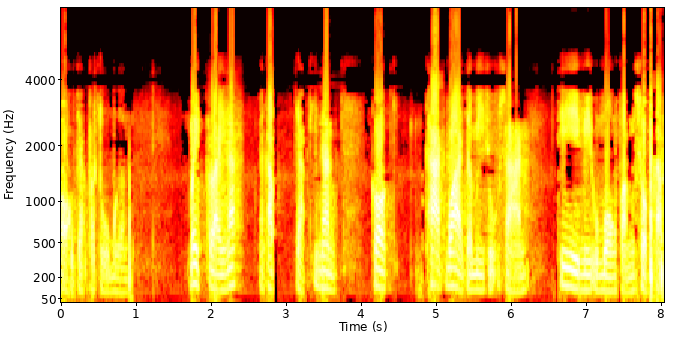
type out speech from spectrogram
ออกจากประตูเมือง ไม่ไกลนักนะครับ จากที่นั่นก็คาดว่าจะมีสุสานที่มีอุโมงค์ฝังศพครับ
